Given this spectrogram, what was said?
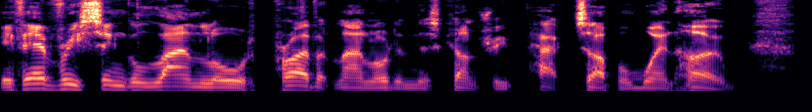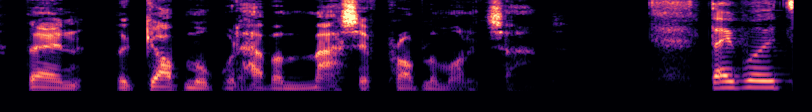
If every single landlord, private landlord in this country, packed up and went home, then the government would have a massive problem on its hand. They would.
